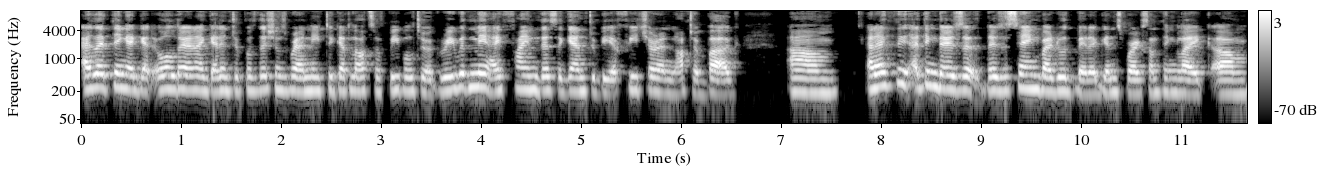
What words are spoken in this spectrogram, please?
as I think I get older and I get into positions where I need to get lots of people to agree with me, I find this again to be a feature and not a bug. Um, and I think I think there's a there's a saying by Ruth Bader Ginsburg, something like, um,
